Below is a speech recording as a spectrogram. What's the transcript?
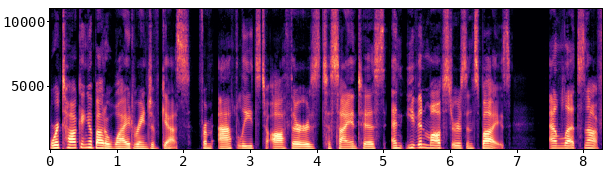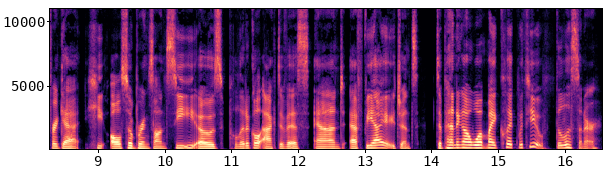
We're talking about a wide range of guests, from athletes to authors to scientists and even mobsters and spies. And let's not forget, he also brings on CEOs, political activists, and FBI agents depending on what might click with you, the listener.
